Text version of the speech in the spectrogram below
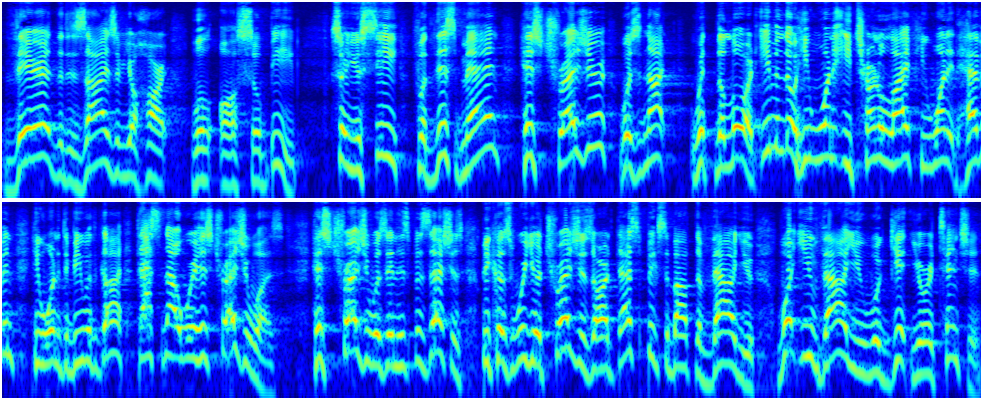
there the desires of your heart will also be. So you see, for this man, his treasure was not with the Lord. Even though he wanted eternal life, he wanted heaven, he wanted to be with God, that's not where his treasure was. His treasure was in his possessions because where your treasures are, that speaks about the value. What you value will get your attention.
